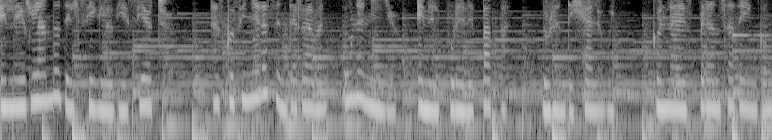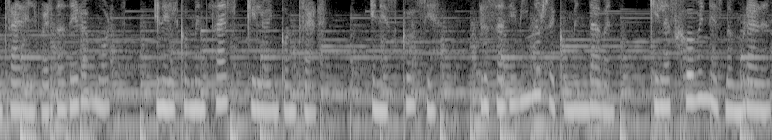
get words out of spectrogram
En la Irlanda del siglo XVIII, las cocineras enterraban un anillo en el puré de papa durante Halloween con la esperanza de encontrar el verdadero amor en el comensal que lo encontrara. En Escocia, los adivinos recomendaban que las jóvenes nombraran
